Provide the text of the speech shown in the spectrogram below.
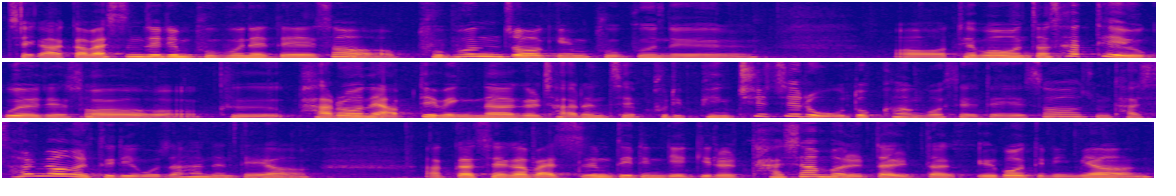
제가 아까 말씀드린 부분에 대해서 부분적인 부분을 어, 대법원장 사퇴 요구에 대해서 그 발언의 앞뒤 맥락을 자른 채 브리핑 취지를 오독한 것에 대해서 좀 다시 설명을 드리고자 하는데요. 아까 제가 말씀드린 얘기를 다시 한번 일단 일단 읽어드리면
